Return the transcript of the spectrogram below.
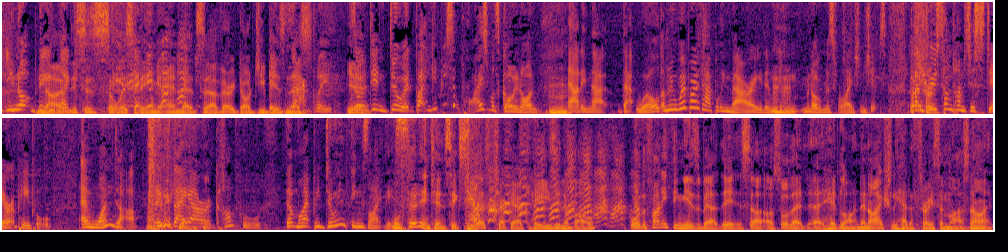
you're not being no, like. this is soliciting and it's a very dodgy business. Exactly. Yeah. So I didn't do it, but you'd be surprised what's going on Mm. out in that that world. I mean, we're both happily married and in monogamous relationships, but That's I true. do sometimes just stare at people and wonder if they are a couple that might be doing things like this. Well, thirteen ten sixty. Let's chuck our keys in a bowl. Well, the funny thing is about this, I, I saw that uh, headline, and I actually had a threesome last night.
